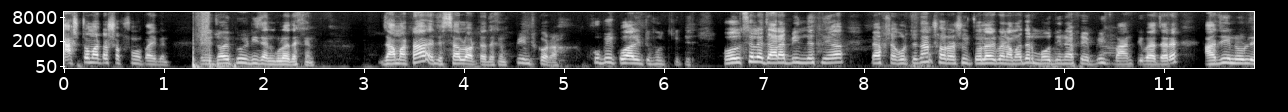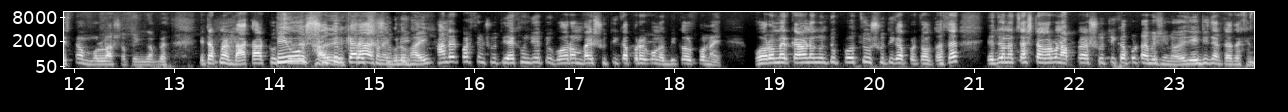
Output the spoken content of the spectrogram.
কাস্টমারটা সবসময় পাইবেন। এই জয়পুরী ডিজাইনগুলো ডিজাইন দেখেন, জামাটা, এই যে সালোয়ারটা দেখেন প্রিন্ট করা। খুবই কোয়ালিটিফুল থ্রি পিস হোলসেলে যারা বিজনেস নিয়ে ব্যবসা করতে চান সরাসরি চলে আসবেন আমাদের মদিনা ফেব্রিক বান্টি বাজারে হাজি নুরুল ইসলাম মোল্লা শপিং কমপ্লেক্স এটা আপনার ঢাকা টু সুতির collection এগুলো ভাই। হান্ড্রেড পার্সেন্ট সুতি। এখন যেহেতু গরম ভাই সুতি কাপড়ের কোনো বিকল্প নাই। গরমের কারণে কিন্তু প্রচুর সুতি কাপড় চলতেছে। এই জন্য চেষ্টা করবেন আপনার সুতি কাপড়টা বেশি নয় এই ডিজাইনটা দেখেন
